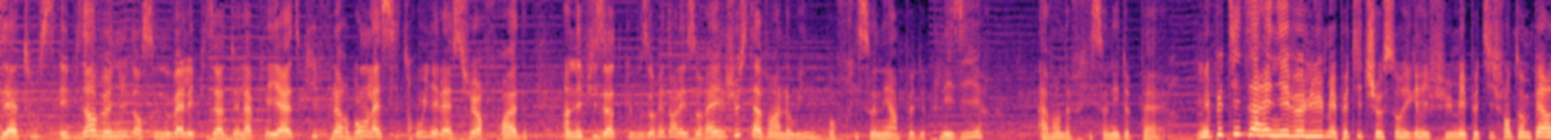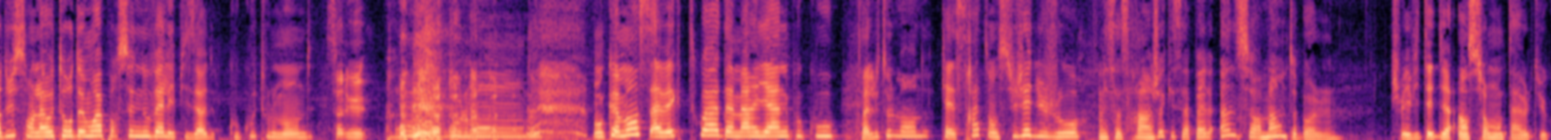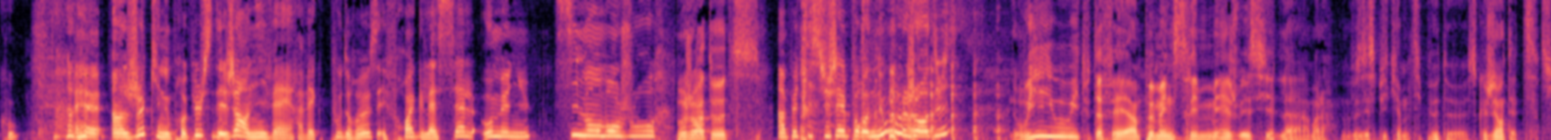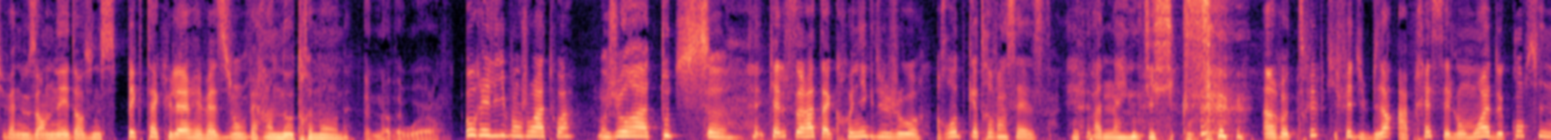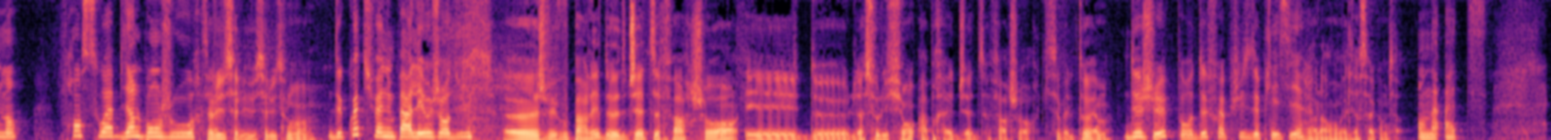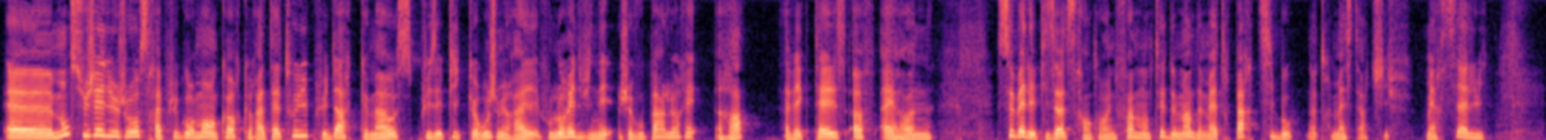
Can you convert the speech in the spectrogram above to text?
toutes et à tous et bienvenue dans ce nouvel épisode de la Pléiade qui fleure bon la citrouille et la sueur froide. Un épisode que vous aurez dans les oreilles juste avant Halloween pour frissonner un peu de plaisir avant de frissonner de peur. Mes petites araignées velues, mes petites chauves-souris griffues, mes petits fantômes perdus sont là autour de moi pour ce nouvel épisode. Coucou tout le monde. Salut Bonjour tout le monde. On commence avec toi, Damariane. Coucou. Salut tout le monde Quel sera ton sujet du jour? Et ça sera un jeu qui s'appelle Unsurmountable. Je vais éviter de dire insurmontable du coup. Euh, un jeu qui nous propulse déjà en hiver avec poudreuse et froid glacial au menu. Simon, bonjour. Bonjour à toutes. Un petit sujet pour nous aujourd'hui. Oui, oui, oui, tout à fait. Un peu mainstream, mais je vais essayer de la, voilà, vous expliquer un petit peu de ce que j'ai en tête. Tu vas nous emmener dans une spectaculaire évasion vers un autre monde. Another world. Aurélie, bonjour à toi. Bonjour à toutes. Quelle sera ta chronique du jour Road 96 et pas 96. Un road trip qui fait du bien après ces longs mois de confinement. François, bien le bonjour. Salut, salut, salut tout le monde. De quoi tu vas nous parler aujourd'hui Euh, je vais vous parler de Jet the Far Shore et de la solution après Jet the Far Shore qui s'appelle Toem. Deux jeux pour deux fois plus de plaisir. Voilà, on va dire ça comme ça. On a hâte. Euh, mon sujet du jour sera plus gourmand encore que Ratatouille, plus dark que Mouse, plus épique que Rouge Muraille. Vous l'aurez deviné, je vous parlerai rat avec Tales of Iron. Ce bel épisode sera encore une fois monté de main de maître par Thibaut, notre Master Chief. Merci à lui.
